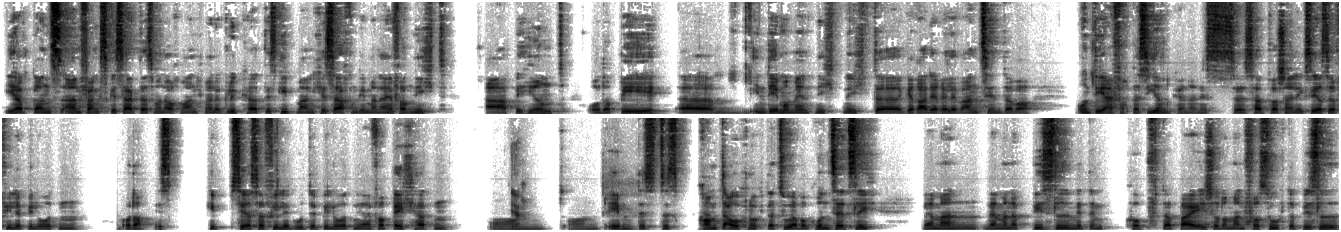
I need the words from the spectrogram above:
ich habe ganz anfangs gesagt, dass man auch manchmal ein Glück hat. Es gibt manche Sachen, die man einfach nicht A behirnt oder B äh, in dem Moment nicht, nicht äh, gerade relevant sind. Aber und die einfach passieren können. Es, es hat wahrscheinlich sehr, sehr viele Piloten oder es gibt sehr, sehr viele gute Piloten, die einfach Pech hatten. Und, ja. und eben, das, das kommt auch noch dazu. Aber grundsätzlich, wenn man, wenn man ein bisschen mit dem Kopf dabei ist oder man versucht ein bisschen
